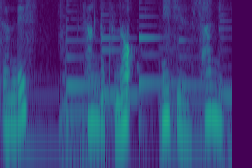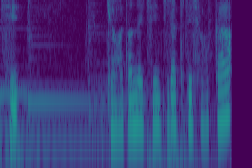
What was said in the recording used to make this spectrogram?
ちゃんです。3月の23日。今日はどんな一日だったでしょうか、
